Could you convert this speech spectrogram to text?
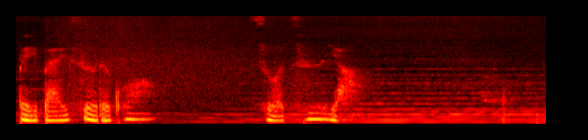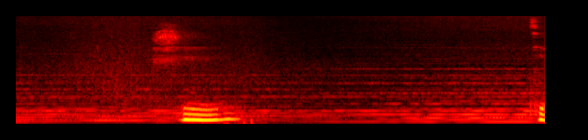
被白色的光所滋养。十、九、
